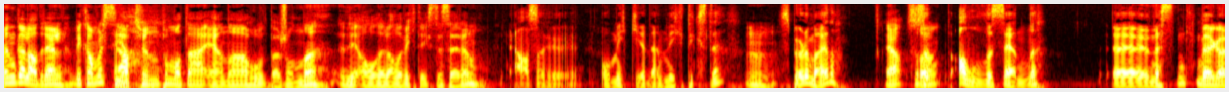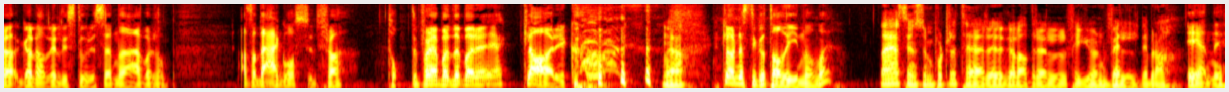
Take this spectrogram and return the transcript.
Men Galadriel, vi kan vel si Ja. at hun på en måte er en av hovedpersonene i de aller, aller viktigste i serien. Ja, altså, om ikke den viktigste, Mm. spør du meg, da. Ja, sesong Og alle scenene, eh, nesten, med Gal- Galadriel, de store scenene, er bare sånn Altså, det er gåsehud fra topp til For jeg bare, det er bare Jeg klarer ikke å ja. Klarer nesten ikke å ta det inn over meg. Nei, jeg syns hun portretterer Galadriel-figuren veldig bra. Enig.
